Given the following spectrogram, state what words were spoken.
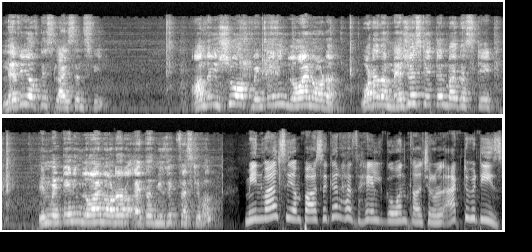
levy of this license fee, on the issue of maintaining law and order, what are the measures taken by the state in maintaining law and order at the music festival? Meanwhile, CM Parsekar has hailed Goan cultural activities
